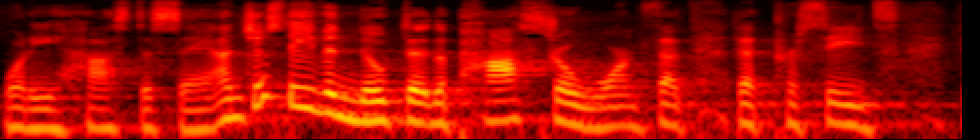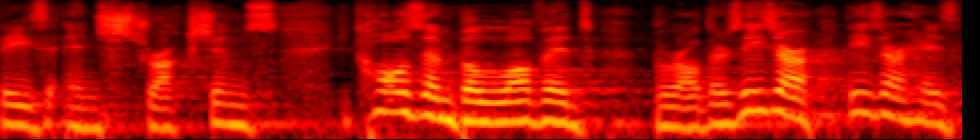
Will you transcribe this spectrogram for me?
what he has to say. And just even note the, the pastoral warmth that, that precedes these instructions. He calls them beloved brothers. These are, these are his,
